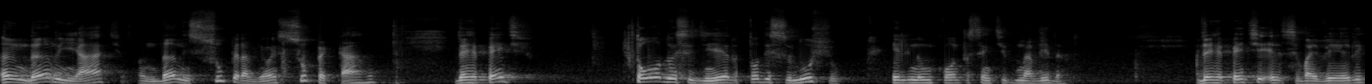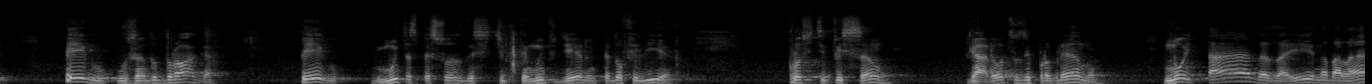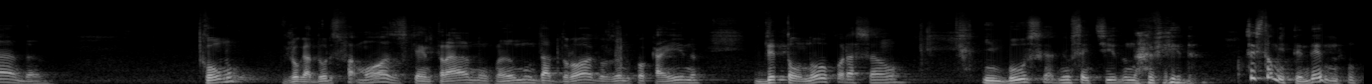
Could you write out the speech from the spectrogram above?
andando em iate, andando em super aviões, super carro. De repente, todo esse dinheiro, todo esse luxo, ele não encontra sentido na vida. De repente, ele, você vai ver ele pego usando droga, pego, muitas pessoas desse tipo têm muito dinheiro em pedofilia, prostituição, garotos de programa, noitadas aí na balada, como jogadores famosos que entraram no ramo da droga usando cocaína, detonou o coração em busca de um sentido na vida. Vocês estão me entendendo?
